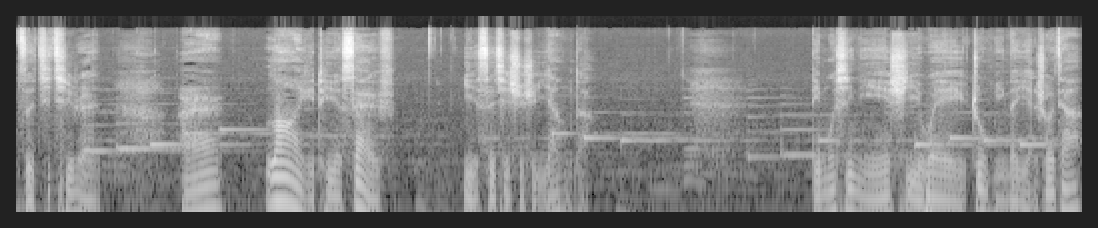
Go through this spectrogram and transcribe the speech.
自欺欺人，而 lie to yourself 意思其实是一样的。迪莫西尼是一位著名的演说家，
